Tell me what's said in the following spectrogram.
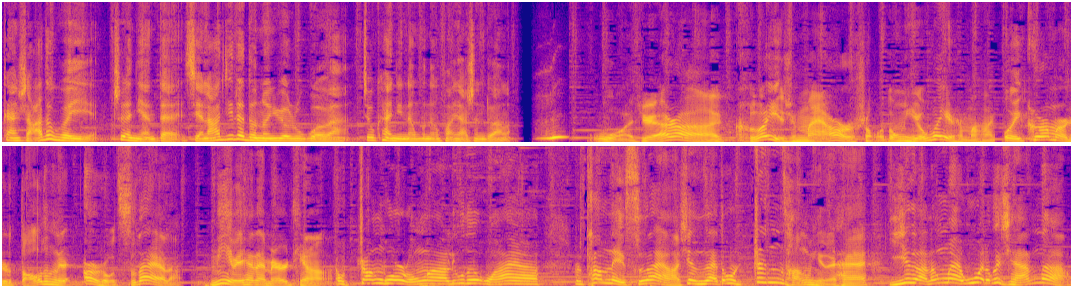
干啥都可以。这年代捡垃圾的都能月入过万，就看你能不能放下身段了。我觉着可以去卖二手东西，为什么哈？我一哥们儿就是倒腾这二手磁带的。你以为现在没人听？哦，张国荣啊，刘德华呀，就是他们那磁带啊，现在都是珍藏品，还一个能卖五百多块钱呢。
